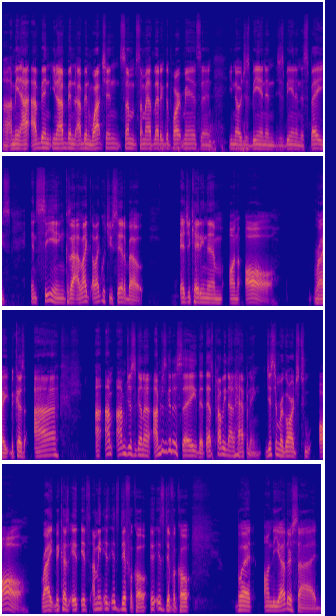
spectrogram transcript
Uh, I mean, I, have been, you know, I've been, I've been watching some some athletic departments, and you know, just being in, just being in the space, and seeing because I, like I like what you said about educating them on all, right? Because I I, I'm I'm just gonna I'm just gonna say that that's probably not happening just in regards to all right because it, it's I mean it, it's difficult it, it's difficult but on the other side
